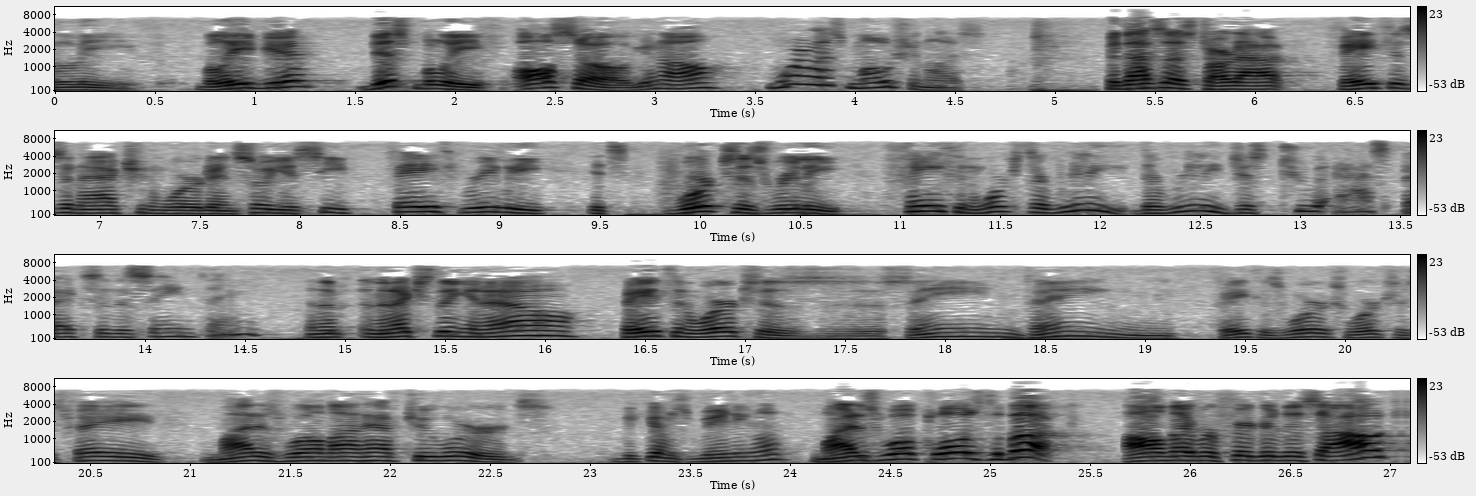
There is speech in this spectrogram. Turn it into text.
Believe. Believe you? Disbelief. Also, you know, more or less motionless. But that's I start out. Faith is an action word, and so you see, faith really, its works is really faith and works. They're really, they're really just two aspects of the same thing. And the, and the next thing you know, faith and works is the same thing. Faith is works, works is faith. Might as well not have two words. Becomes meaningless. Might as well close the book. I'll never figure this out.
